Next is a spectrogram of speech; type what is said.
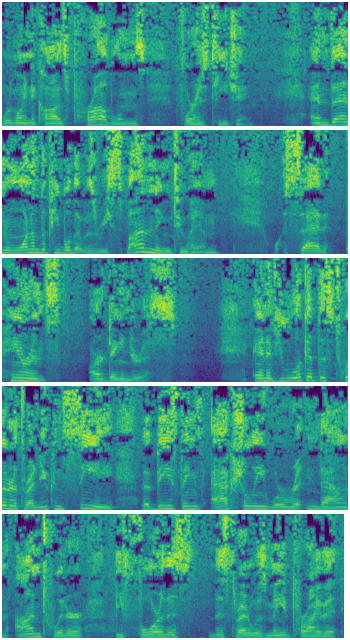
were going to cause problems for his teaching. And then one of the people that was responding to him said parents are dangerous. And if you look at this Twitter thread, you can see that these things actually were written down on Twitter before this, this thread was made private.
